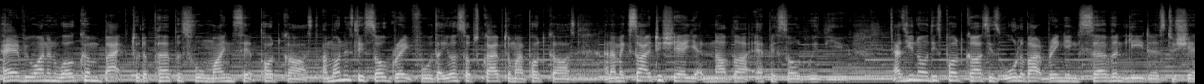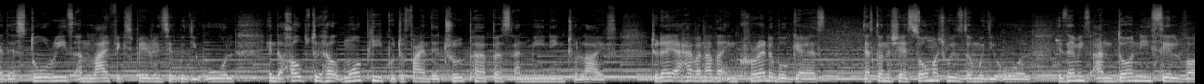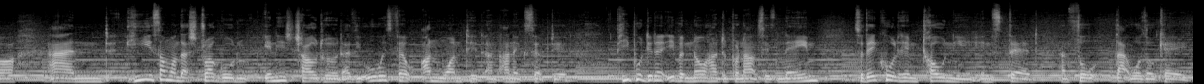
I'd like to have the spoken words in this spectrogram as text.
Hey everyone, and welcome back to the Purposeful Mindset Podcast. I'm honestly so grateful that you're subscribed to my podcast, and I'm excited to share yet another episode with you. As you know, this podcast is all about bringing servant leaders to share their stories and life experiences with you all in the hopes to help more people to find their true purpose and meaning to life. Today, I have another incredible guest that's going to share so much wisdom with you all. His name is Andoni Silva, and he is someone that struggled in his childhood as he always felt unwanted and unaccepted. People didn't even know how to pronounce his name, so they called him Tony instead and thought that was okay.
